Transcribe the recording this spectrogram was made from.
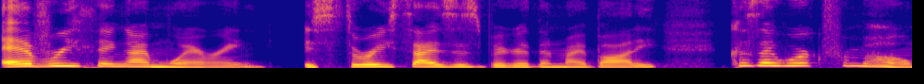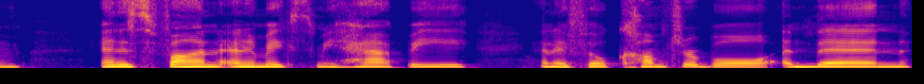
everything I'm wearing is three sizes bigger than my body because I work from home and it's fun and it makes me happy and I feel comfortable. And then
